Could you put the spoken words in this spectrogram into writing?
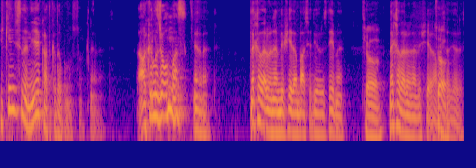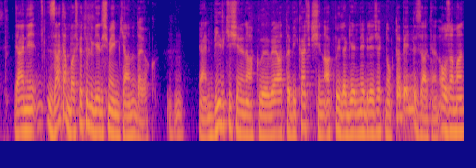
İkincisinde niye katkıda bulunsun? Akıllıca olmaz. Evet. Ne kadar önemli bir şeyden bahsediyoruz değil mi? Çok. Ne kadar önemli bir şeyden Çok. bahsediyoruz. Yani zaten başka türlü gelişme imkanı da yok. Yani bir kişinin aklı veyahut da birkaç kişinin aklıyla gelinebilecek nokta belli zaten. O zaman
